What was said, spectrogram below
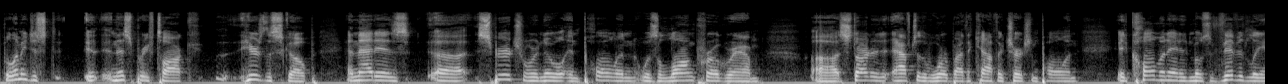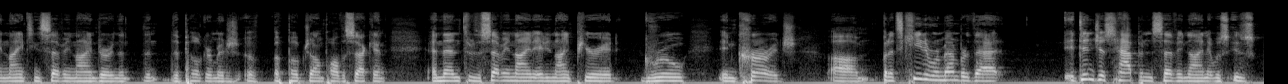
But let me just, in, in this brief talk, here's the scope, and that is uh, spiritual renewal in Poland was a long program. Uh, started after the war by the Catholic Church in Poland. It culminated most vividly in 1979 during the, the, the pilgrimage of, of Pope John Paul II, and then through the 79 89 period grew in courage. Um, but it's key to remember that it didn't just happen in 79. It was, it was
